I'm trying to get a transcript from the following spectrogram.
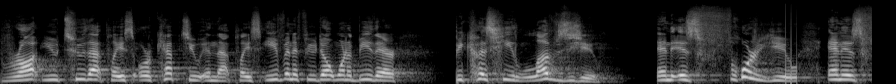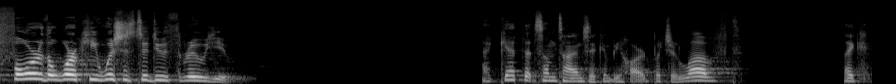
brought you to that place or kept you in that place, even if you don't want to be there, because He loves you and is for you and is for the work He wishes to do through you. I get that sometimes it can be hard, but you're loved. Like,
